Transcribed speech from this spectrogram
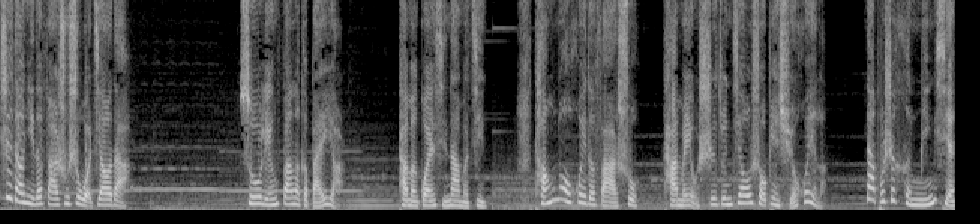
知道你的法术是我教的？”苏玲翻了个白眼儿，他们关系那么近，唐诺会的法术，他没有师尊教授便学会了，那不是很明显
